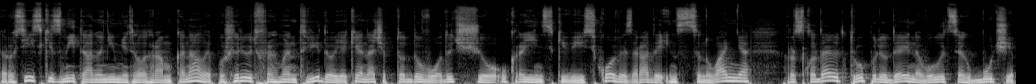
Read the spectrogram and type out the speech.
Російські ЗМІ та анонімні телеграм-канали поширюють фрагмент відео, яке, начебто, доводить, що українські військові заради інсценування розкладають трупи людей на вулицях Бучі.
